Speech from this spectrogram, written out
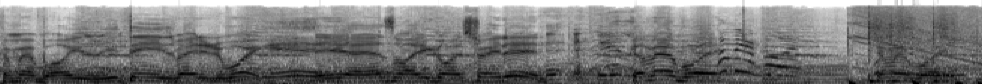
Come here, boy. He's, he think he's ready to work. Yeah. that's why he's going straight in. Come here, boy. Come here, boy. Come here, boy.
